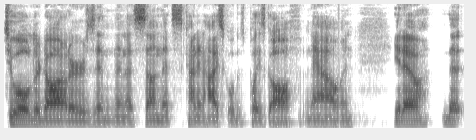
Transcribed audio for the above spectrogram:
two older daughters and then a son that's kind of in high school that plays golf now, and you know, that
